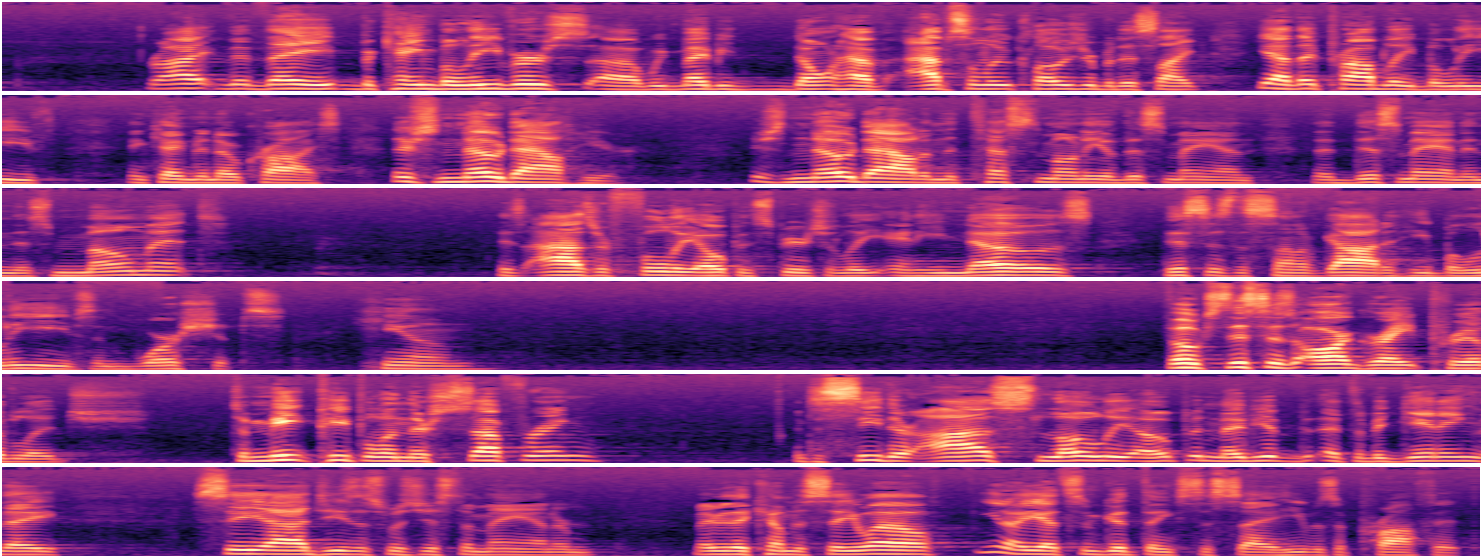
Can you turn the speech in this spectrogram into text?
right, that they became believers. Uh, we maybe don't have absolute closure, but it's like, yeah, they probably believed and came to know Christ. There's no doubt here. There's no doubt in the testimony of this man that this man, in this moment, his eyes are fully open spiritually, and he knows this is the Son of God, and he believes and worships him. Folks, this is our great privilege to meet people in their suffering and to see their eyes slowly open. Maybe at the beginning they see, ah, Jesus was just a man, or maybe they come to see, well, you know, he had some good things to say. He was a prophet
